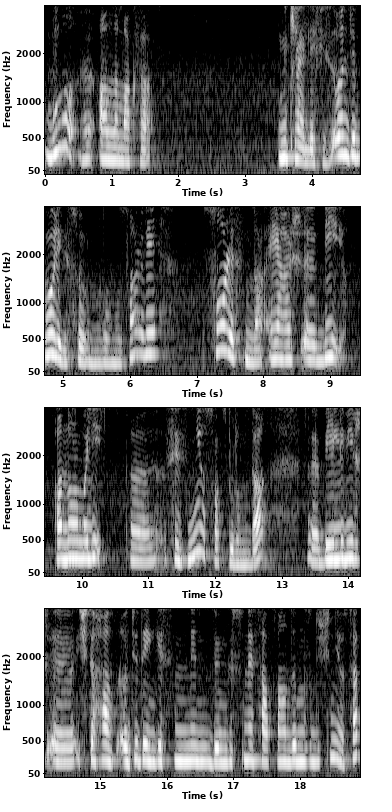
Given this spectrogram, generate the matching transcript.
bunu anlamakla mükellefiz. Önce böyle bir sorumluluğumuz var ve sonrasında eğer e, bir anormali e, seziniyorsak durumda e, belli bir işte haz acı dengesinin döngüsüne saplandığımızı düşünüyorsak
